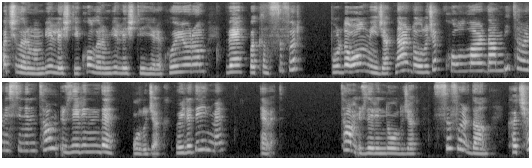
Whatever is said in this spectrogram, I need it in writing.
açılarımın birleştiği, kolların birleştiği yere koyuyorum ve bakın sıfır burada olmayacak. Nerede olacak? Kollardan bir tanesinin tam üzerinde olacak. Öyle değil mi? Evet. Tam üzerinde olacak. Sıfırdan kaça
